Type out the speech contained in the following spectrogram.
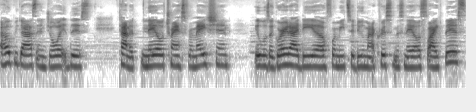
I hope you guys enjoyed this kind of nail transformation. It was a great idea for me to do my Christmas nails like this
